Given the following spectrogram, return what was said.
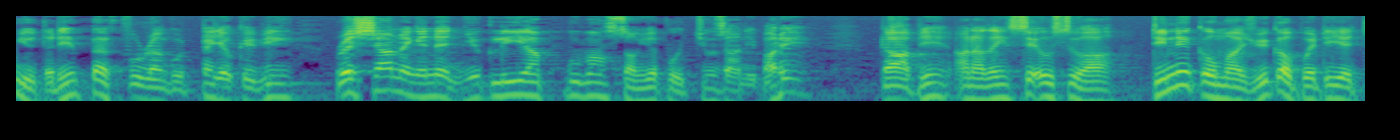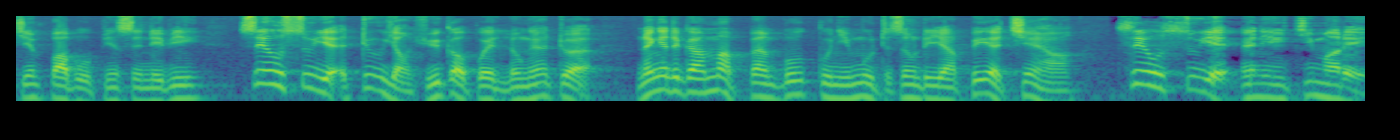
မြူသတင်းပတ်ဖိုရမ်ကိုတက်ရောက်ခဲ့ပြီးရုရှားနိုင်ငံနဲ့နျူကလ িয়ার ပူးပေါင်းဆောင်ရွက်ဖို့ကြိုးစားနေပါတယ်။ ဒါအပြင်အာနာသိန်းစစ်အုပ်စုဟာဒီနှစ်ကုန်မှာရွေးကောက်ပွဲတရက်ကျင်းပဖို့ပြင်ဆင်နေပြီးစစ်အုပ်စုရဲ့အတူအယောင်ရွေးကောက်ပွဲလုပ်ငန်းအတွက်နိုင်ငံတကာမှပံ့ပိုးကူညီမှုတစုံတရာပေးအပ်ခြင်းဟာစစ်အုပ်စုရဲ့အန်ဒီကြီးမားတဲ့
